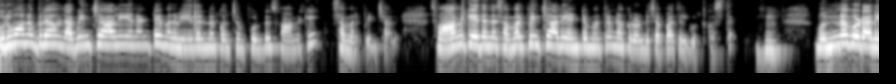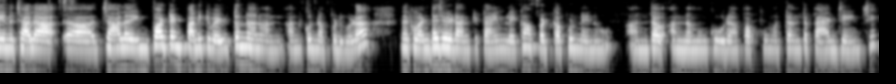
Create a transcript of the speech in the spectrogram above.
గురువు అనుగ్రహం లభించాలి అని అంటే మనం ఏదన్నా కొంచెం ఫుడ్ స్వామికి సమర్పించాలి. స్వామికి ఏదైనా సమర్పించాలి అంటే మాత్రం నాకు రెండు చపాతీలు గుర్తుకొస్తాయి. మొన్న కూడా నేను చాలా చాలా ఇంపార్టెంట్ పనికి వెళ్తున్నాను అన్- అనుకున్నప్పుడు కూడా నాకు వంట చేయడానికి టైం లేక అప్పటికప్పుడు నేను అంత అన్నము కూర పప్పు మొత్తం అంతా ప్యాక్ చేయించి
